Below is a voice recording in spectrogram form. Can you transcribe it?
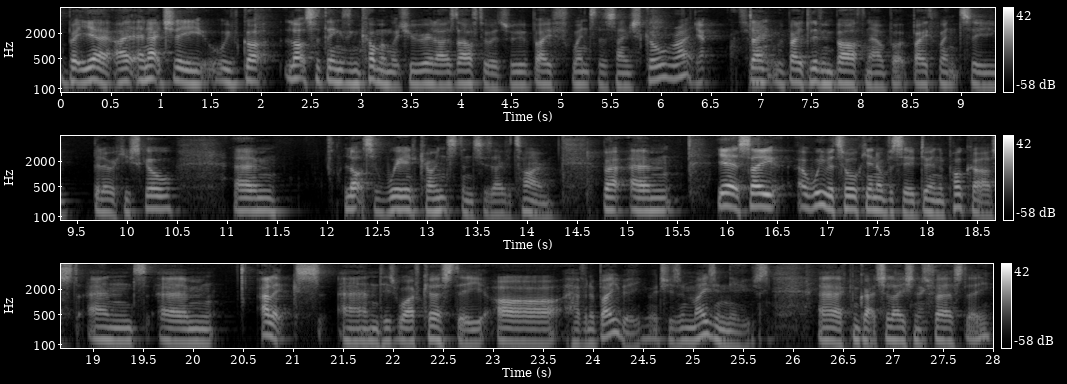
but yeah, I, and actually, we've got lots of things in common, which we realised afterwards. We both went to the same school, right? Yep. Don't right. we both live in Bath now, but both went to Billericay School. Um, lots of weird coincidences over time, but um, yeah. So uh, we were talking, obviously, doing the podcast, and um, Alex and his wife Kirsty are having a baby, which is amazing news. Uh, congratulations, firstly.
